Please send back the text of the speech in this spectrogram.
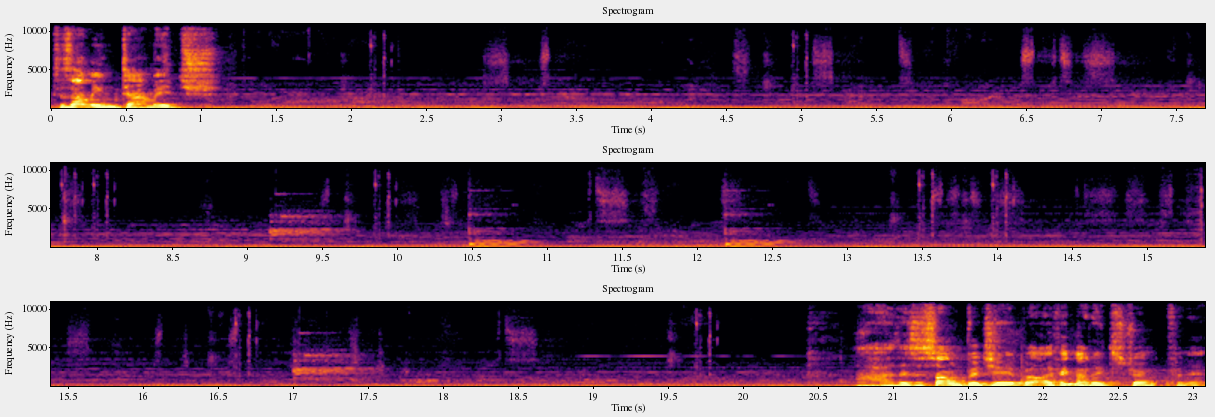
Does that mean damage? Ah, there's a silent bridge here, but I think I need to strengthen it.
